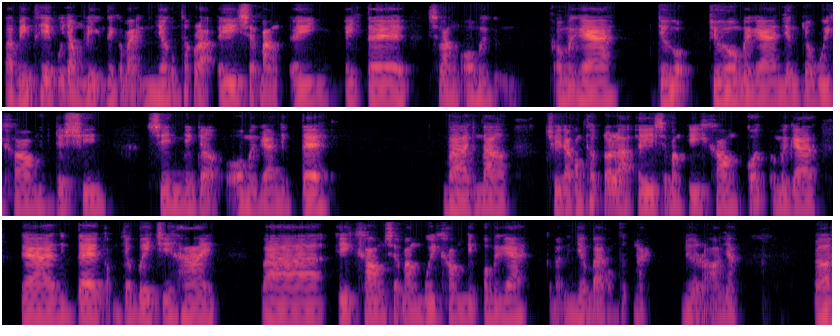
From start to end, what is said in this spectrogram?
Và biến thiên của dòng điện thì các bạn nhớ công thức là Y sẽ bằng Y IT sẽ bằng omega, omega trừ trừ omega nhân cho Q không cho sin sin nhân cho omega nhân T. Và chúng ta suy ra công thức đó là Y sẽ bằng Y không cos omega ga nhân T cộng cho pi chia 2 và y không sẽ bằng quy không nhân omega. Các bạn nhớ ba công thức này nhớ rõ nha. Rồi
